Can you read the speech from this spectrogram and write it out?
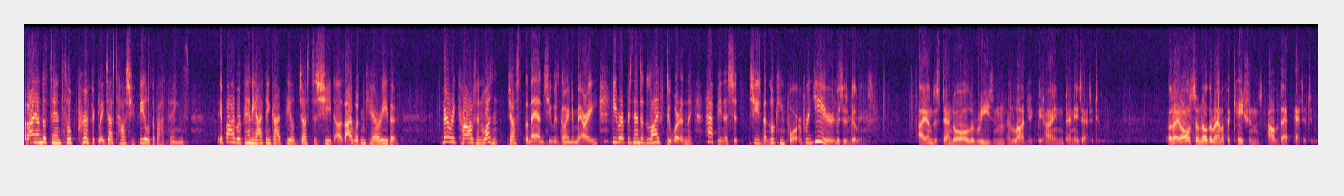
But I understand so perfectly just how she feels about things. If I were Penny, I think I'd feel just as she does. I wouldn't care either. Barry Carlton wasn't just the man she was going to marry. He represented life to her and the happiness she, she's been looking for for years. Mrs. Billings, I understand all the reason and logic behind Penny's attitude. But I also know the ramifications of that attitude.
